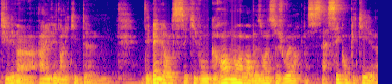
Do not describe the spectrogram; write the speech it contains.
qui lui va arriver dans l'équipe de, des Bengals et qui vont grandement avoir besoin de ce joueur, parce que c'est assez compliqué euh,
